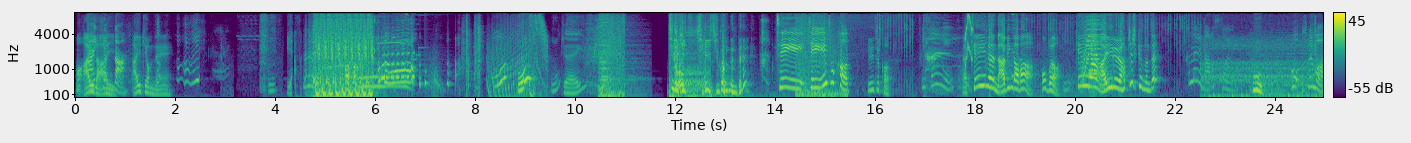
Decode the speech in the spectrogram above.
어 I다 아이 귀엽다. I 귀엽네. 왜 그래? 어? J J, J 죽었는데? J J 1초 컷. 1조 컷 이상해. 야 K는 나비인가봐 어 뭐야 K랑 I를 합체시켰는데? 하늘을 날았어요. 오 어 설마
